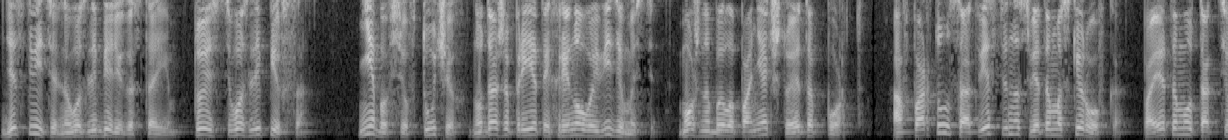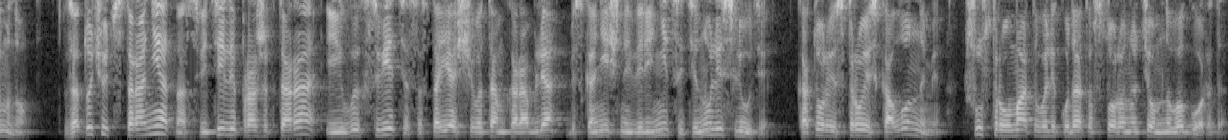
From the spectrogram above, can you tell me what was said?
Действительно, возле берега стоим, то есть возле пирса. Небо все в тучах, но даже при этой хреновой видимости можно было понять, что это порт. А в порту, соответственно, светомаскировка, поэтому так темно. Зато чуть в стороне от нас светили прожектора, и в их свете состоящего там корабля бесконечной вереницей тянулись люди, которые, строясь колоннами, шустро уматывали куда-то в сторону темного города.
